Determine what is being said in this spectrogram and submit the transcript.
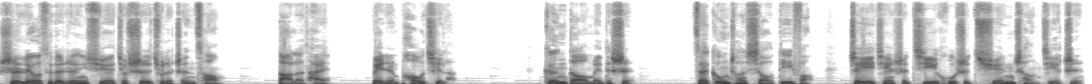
十六岁的任雪就失去了贞操，打了胎，被人抛弃了。更倒霉的是，在工厂小地方，这件事几乎是全场皆知。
